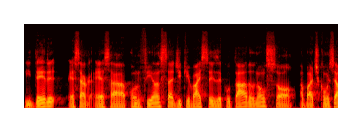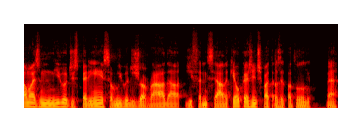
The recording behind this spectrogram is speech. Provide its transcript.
e ter essa, essa confiança de que vai ser executado não só a parte comercial, mas um nível de experiência, um nível de jornada diferenciada, que é o que a gente vai trazer para todo mundo, né?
